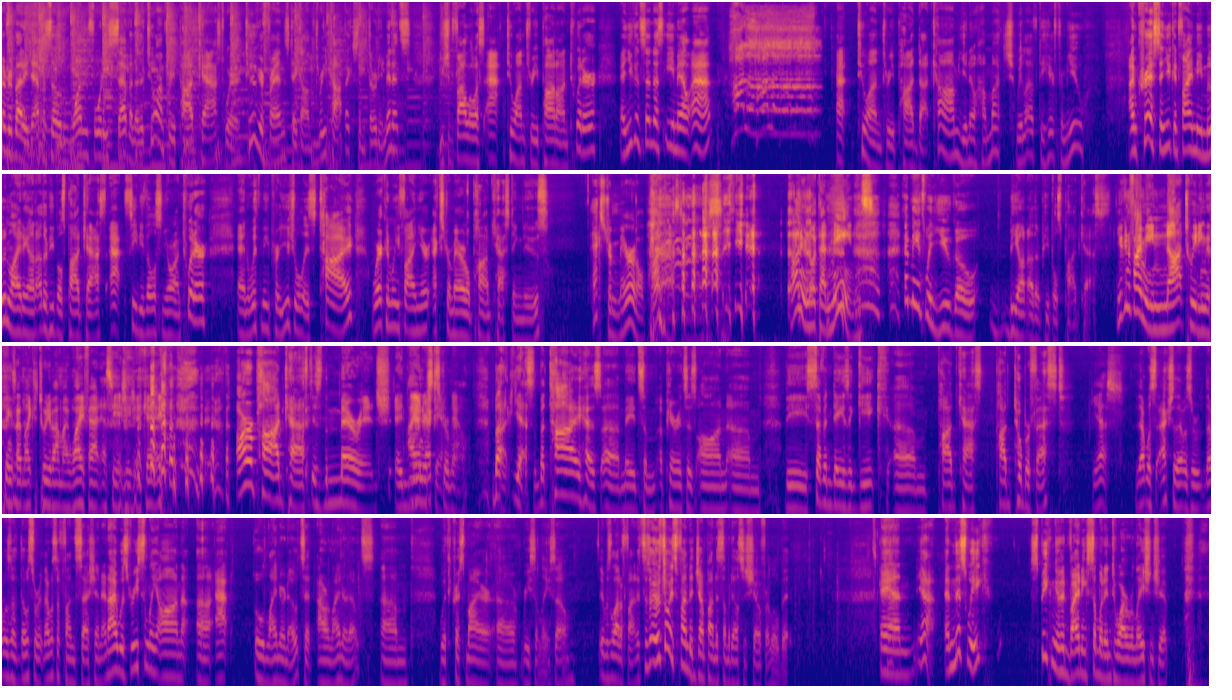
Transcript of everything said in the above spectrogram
Welcome, everybody, to episode 147 of the 2 on 3 podcast, where two of your friends take on three topics in 30 minutes. You should follow us at 2 on 3 pod on Twitter, and you can send us email at Holla, holla. at 2on3pod.com. You know how much we love to hear from you. I'm Chris, and you can find me moonlighting on other people's podcasts at CD Villasenor on Twitter. And with me, per usual, is Ty. Where can we find your extramarital podcasting news? Extramarital podcasting. news. yeah. I don't even know what that means. That means when you go be on other people's podcasts. You can find me not tweeting the things I'd like to tweet about my wife at E SEHEJK. Our podcast is the marriage, and I understand extra now. But yes, but Ty has uh, made some appearances on um, the Seven Days a Geek um, podcast, Podtoberfest. yes. That was actually that was a that was a those were that was a fun session, and I was recently on uh, at O Liner Notes at our Liner Notes um, with Chris Meyer uh, recently, so it was a lot of fun. It's it was always fun to jump onto somebody else's show for a little bit. And yeah, and this week, speaking of inviting someone into our relationship,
